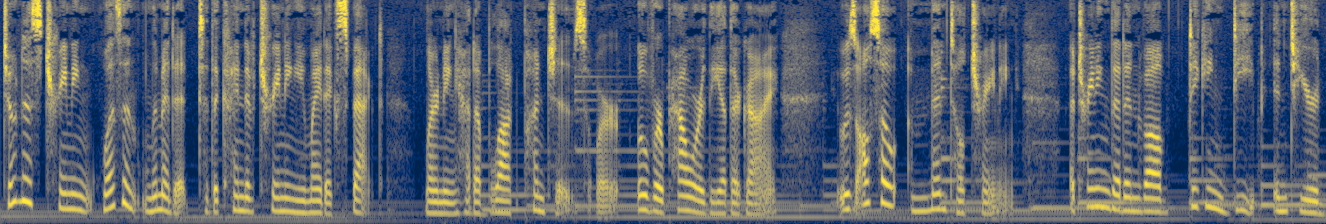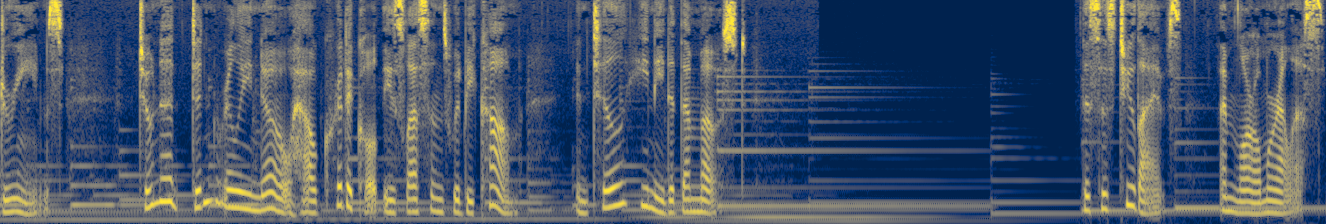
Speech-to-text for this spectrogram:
Jonah's training wasn't limited to the kind of training you might expect, learning how to block punches or overpower the other guy. It was also a mental training, a training that involved digging deep into your dreams. Jonah didn't really know how critical these lessons would become until he needed them most. This is Two Lives. I'm Laurel Morales.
